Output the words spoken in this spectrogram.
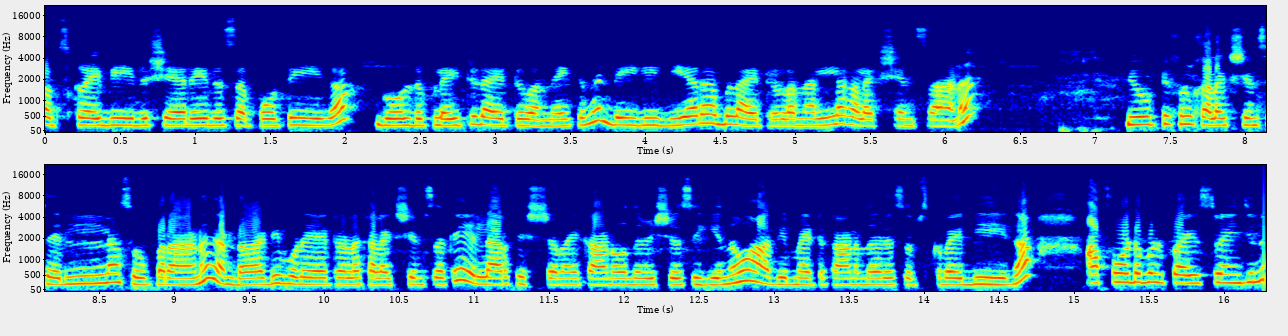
സബ്സ്ക്രൈബ് ചെയ്ത് ഷെയർ ചെയ്ത് സപ്പോർട്ട് ചെയ്യുക. ഗോൾഡ് പ്ലേറ്റഡ് ആയിട്ട് വന്നേക്കുന്ന ഡെയിലി വിയറബിൾ ആയിട്ടുള്ള നല്ല കളക്ഷൻസ് ആണ്. ബ്യൂട്ടിഫുൾ കളക്ഷൻസ് എല്ലാം സൂപ്പറാണ് കണ്ടോ? അടിപൊളിയായിട്ടുള്ള കളക്ഷൻസ് ഒക്കെ എല്ലാവർക്കും ഇഷ്ടമായി കാണുമെന്ന് വിശ്വസിക്കുന്നു. ആദ്യമായിട്ട് കാണുന്നവർ സബ്സ്ക്രൈബ് ചെയ്യുക. അഫോർഡബിൾ പ്രൈസ് റേഞ്ചിൽ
